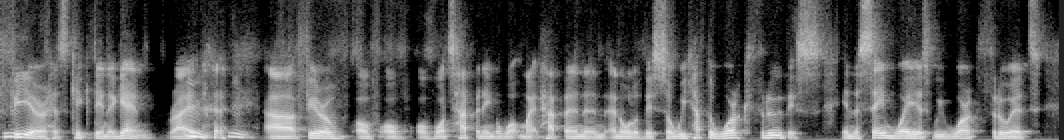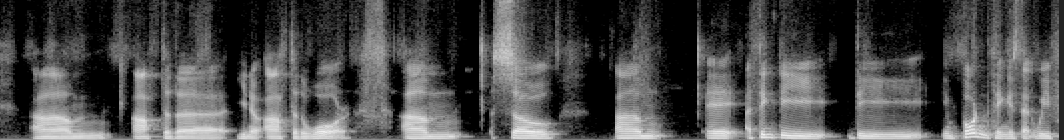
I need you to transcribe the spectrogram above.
mm. fear has kicked in again right mm. uh, fear of, of, of, of what's happening or what might happen and, and all of this so we have to work through this in the same way as we worked through it um, after the you know after the war um, so um, eh, I think the the important thing is that we've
